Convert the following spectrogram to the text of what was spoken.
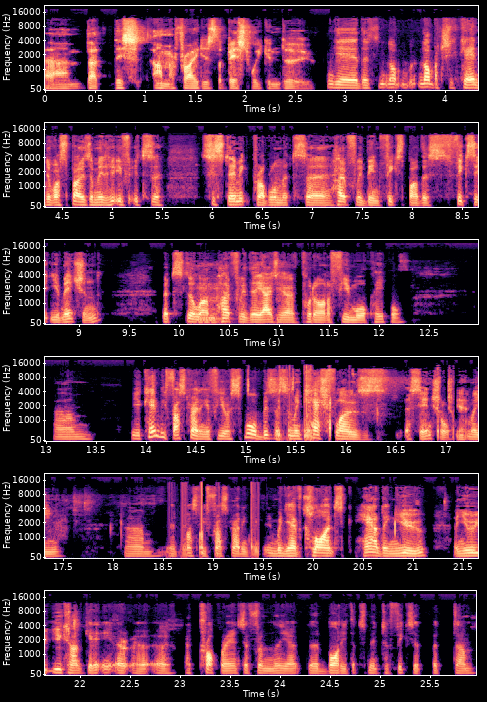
Um, but this, I'm afraid, is the best we can do. Yeah, there's not not much you can do, I suppose. I mean, if it's a systemic problem. It's uh, hopefully been fixed by this fix that you mentioned, but still, um, mm. hopefully the ATO have put on a few more people. Um, it can be frustrating if you're a small business. I mean, cash flow is essential. I mean, um, it must be frustrating when you have clients hounding you and you you can't get a, a, a proper answer from the uh, the body that's meant to fix it. But um,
